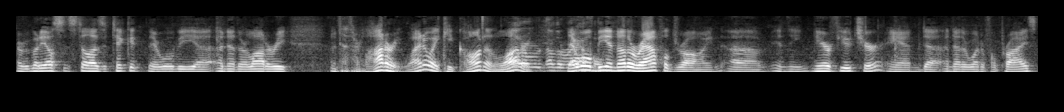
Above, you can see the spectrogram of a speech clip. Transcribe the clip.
everybody else that still has a ticket, there will be uh, another lottery. Another lottery. Why do I keep calling it a lottery? Another- another there will be another raffle drawing uh, in the near future, and uh, another wonderful prize.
